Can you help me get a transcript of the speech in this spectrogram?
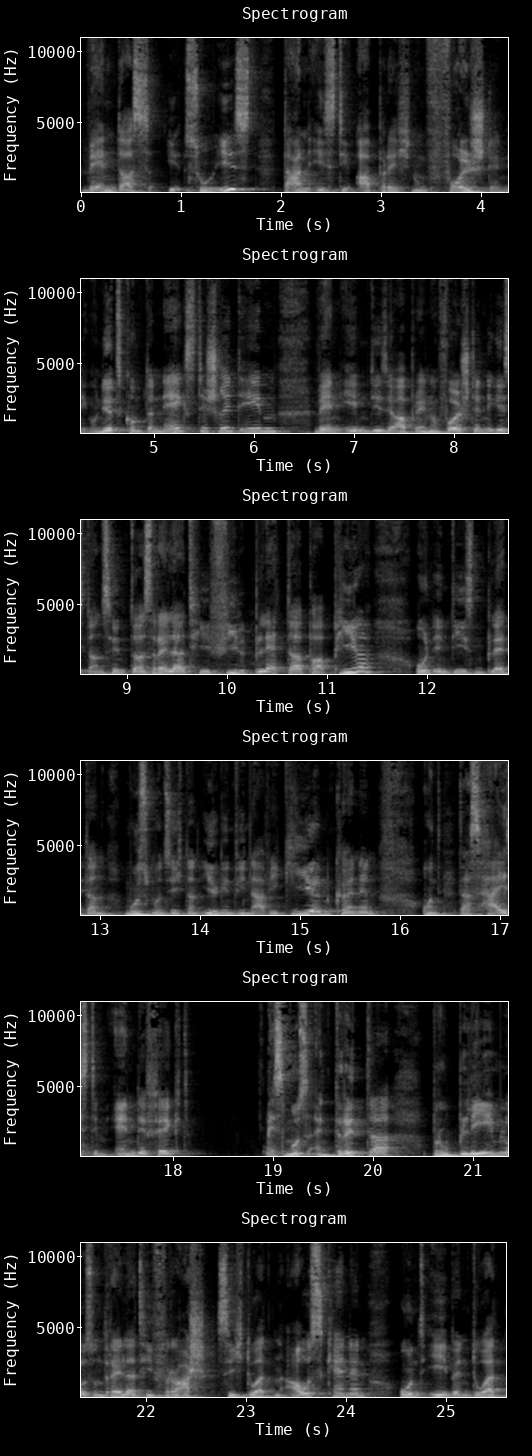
Wenn das so ist, dann ist die Abrechnung vollständig. Und jetzt kommt der nächste Schritt eben, wenn eben diese Abrechnung vollständig ist, dann sind das relativ viel Blätter Papier und in diesen Blättern muss man sich dann irgendwie navigieren können und das heißt im Endeffekt, es muss ein Dritter problemlos und relativ rasch sich dort auskennen und eben dort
